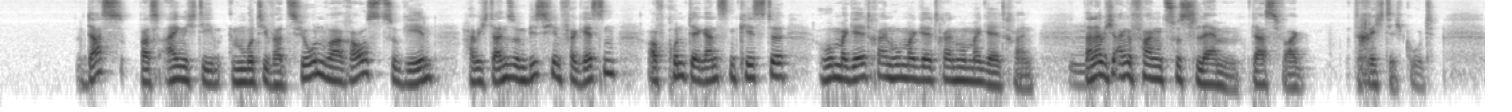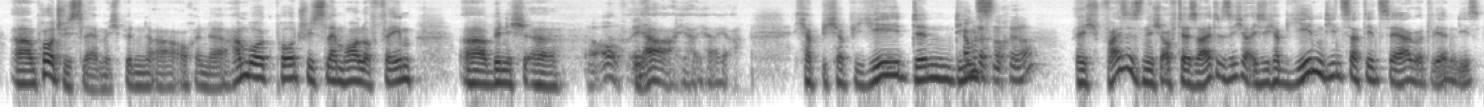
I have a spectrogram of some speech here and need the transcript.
das, was eigentlich die Motivation war, rauszugehen, habe ich dann so ein bisschen vergessen aufgrund der ganzen Kiste. Hol mal Geld rein, hol mal Geld rein, hol mal Geld rein. Mhm. Dann habe ich angefangen zu slammen. Das war richtig gut. Äh, Poetry Slam. Ich bin äh, auch in der Hamburg Poetry Slam Hall of Fame. Äh, bin ich. Äh, Hör auf, echt? Ja, ja, ja, ja. Ich habe ich hab jeden Dienst. Kann man das noch hören? Ich weiß es nicht, auf der Seite sicher. Also ich habe jeden Dienstag, den es der Herrgott werden ließ,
